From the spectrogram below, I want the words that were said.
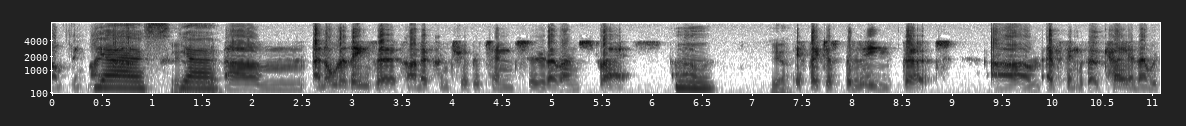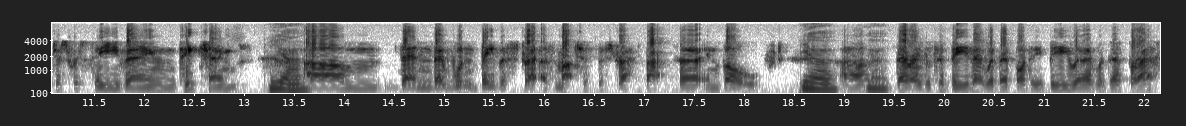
something like yes, Yeah, yeah. Um, and all of these are kind of contributing to their own stress. Mm. Um, Yeah. If they just believed that um, everything was okay and they were just receiving teachings, Yeah. um, then there wouldn't be the stress as much as the stress factor involved. Yeah. Um, yeah. They're able to be there with their body, be there with their breath,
